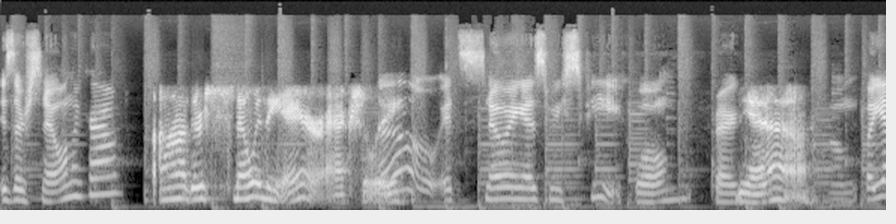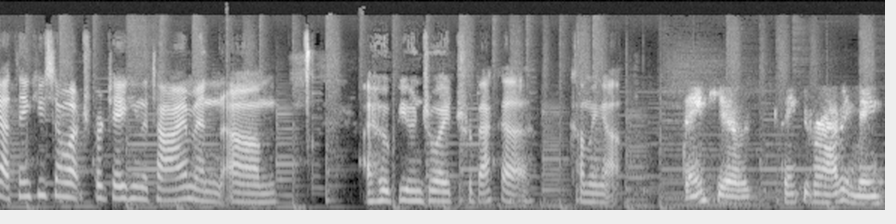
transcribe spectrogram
Is there snow on the ground? Uh, there's snow in the air, actually. Oh, it's snowing as we speak. Well, very yeah. Cool. Um, but yeah, thank you so much for taking the time, and um, I hope you enjoy Tribeca coming up. Thank you. Thank you for having me.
